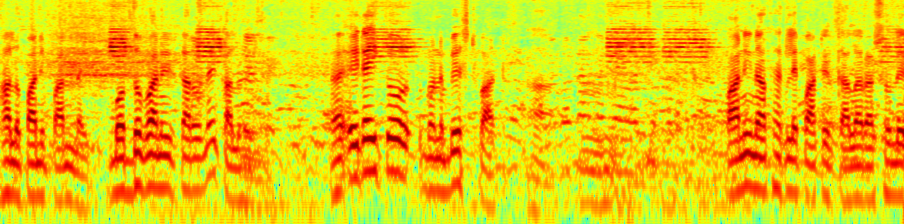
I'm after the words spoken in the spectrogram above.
ভালো পানি পান নাই বদ্ধ পানির কারণে কালো হয়েছে আহ, এটাই তো মানে বেস্ট পাট হ্যাঁ। পানি না থাকলে পাটের কালার আসলে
